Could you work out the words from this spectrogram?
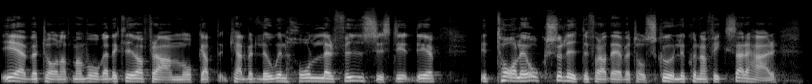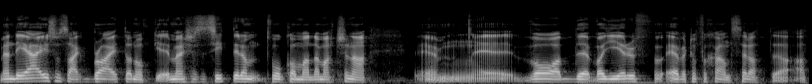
i Everton, att man vågade kliva fram och att Calvert Lewin håller fysiskt. Det, det, det talar ju också lite för att Everton skulle kunna fixa det här. Men det är ju som sagt Brighton och Manchester City de två kommande matcherna. Ehm, eh, vad, vad ger du för Everton för chanser att, att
